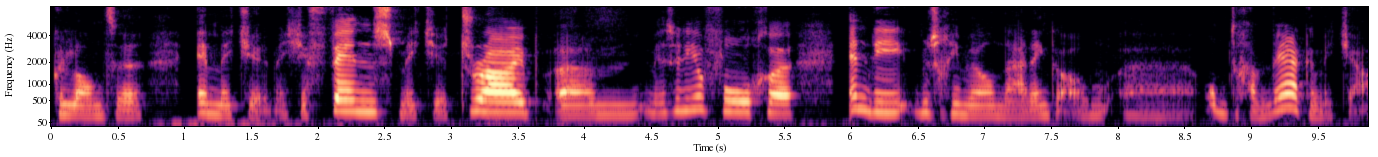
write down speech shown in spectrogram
klanten. En met je, met je fans, met je tribe, um, mensen die je volgen. En die misschien wel nadenken om, uh, om te gaan werken met jou.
